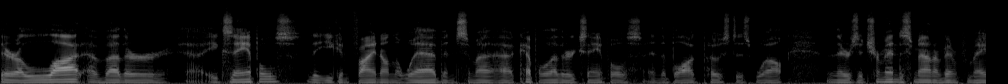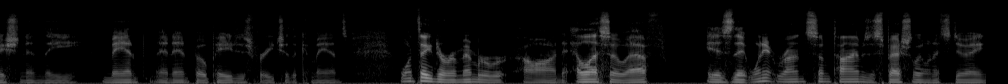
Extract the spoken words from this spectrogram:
There are a lot of other uh, examples that you can find on the web and some uh, a couple other examples in the blog post as well. And there's a tremendous amount of information in the man and info pages for each of the commands. One thing to remember on LSOF is that when it runs sometimes, especially when it's doing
